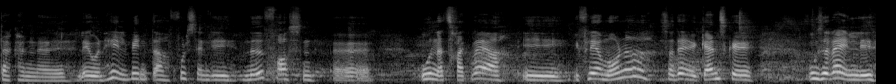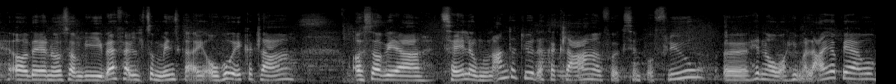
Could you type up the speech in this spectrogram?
der kan øh, leve en hel vinter fuldstændig nedfrossen, øh, uden at trække vejr i, i flere måneder. Så det er ganske usædvanligt, og det er noget, som vi i hvert fald som mennesker overhovedet ikke kan klare. Og så vil jeg tale om nogle andre dyr, der kan klare for eksempel at flyve øh, hen over Himalaya-bjerge.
